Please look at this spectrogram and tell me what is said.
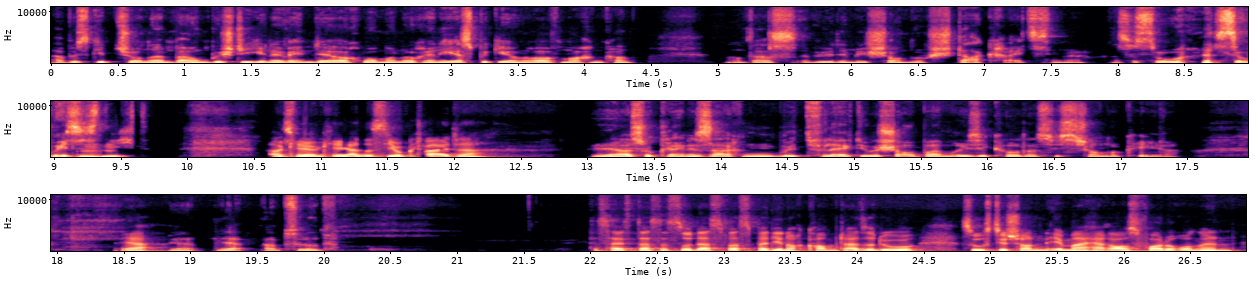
aber es gibt schon ein paar unbestiegene Wände auch, wo man noch eine Erstbegehung raufmachen kann. Und das würde mich schon noch stark reizen. Ja. Also so, so ist es mhm. nicht. Okay, also, okay, also es juckt weiter. Ja, so kleine Sachen mit vielleicht überschaubarem Risiko, das ist schon okay, ja. Ja. Ja, ja, absolut. Das heißt, das ist so das, was bei dir noch kommt. Also du suchst dir schon immer Herausforderungen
